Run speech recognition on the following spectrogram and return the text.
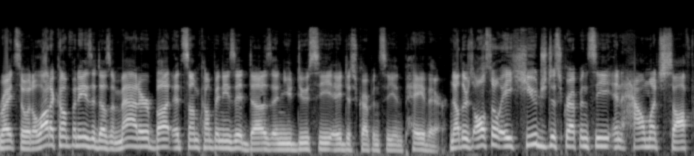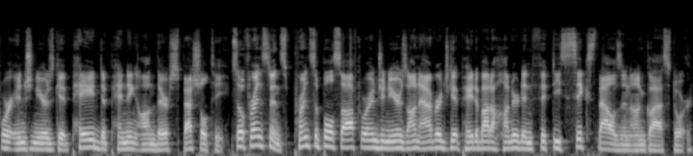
right? So at a lot of companies, it doesn't matter, but at some companies it does, and you do see a discrepancy in pay there. Now there's also a huge discrepancy in how much software engineers get paid depending on their specialty. So for instance, principal software engineers on average get paid about 150 56,000 on Glassdoor.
